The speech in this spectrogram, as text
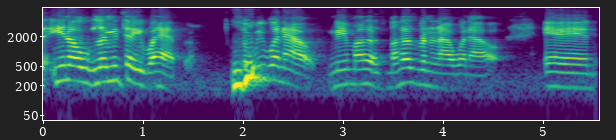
uh, you know. Let me tell you what happened. So we went out. Me and my husband, my husband and I went out, and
